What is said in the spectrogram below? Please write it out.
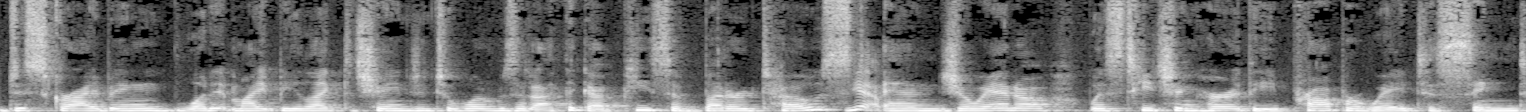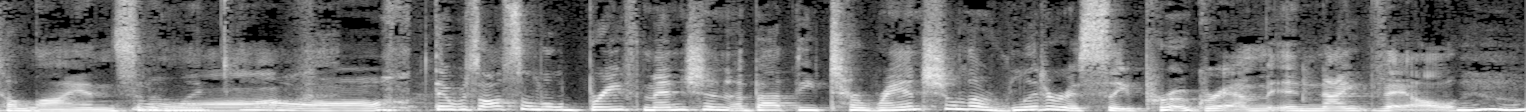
describing what it might be like to change into what was it? I think a piece of buttered toast. And Joanna was teaching her the proper way to sing to lions. And Aww. I'm like, Aww. There was also a little brief mention about the tarantula literacy program in Night Vale. Mm-hmm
